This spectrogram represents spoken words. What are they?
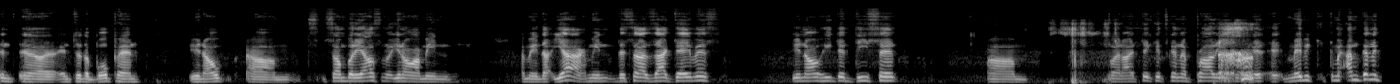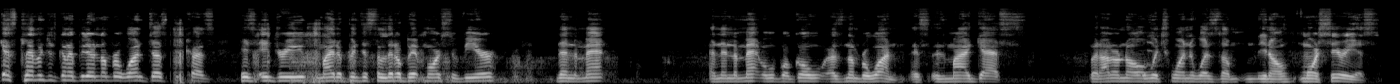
in, uh, into the bullpen you know, um, somebody else, you know, I mean, I mean that, yeah, I mean, this uh, Zach Davies, you know, he did decent. Um, but I think it's gonna probably it, it- maybe I'm gonna guess Clevinger's gonna be their number one just because his injury might have been just a little bit more severe than the Met, and then the Met will, will go as number one. Is, is my guess, but I don't know which one was the you know more serious.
